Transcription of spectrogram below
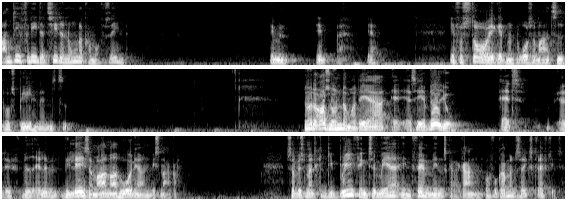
Jamen, det er fordi, der tit er nogen, der kommer for sent. Jamen, jamen, ja. Jeg forstår ikke, at man bruger så meget tid på at spille hinandens tid. Noget, der også undrer mig, det er, altså jeg ved jo, at, ja det ved alle vel, vi læser meget, meget hurtigere, end vi snakker. Så hvis man skal give briefing til mere end fem mennesker ad gangen, hvorfor gør man det så ikke skriftligt?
